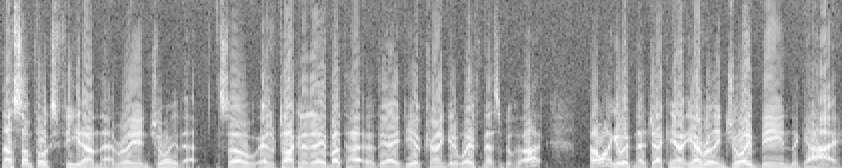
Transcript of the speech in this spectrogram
Now, some folks feed on that and really enjoy that. So, as we're talking today about the, the idea of trying to get away from that, some people say, oh, I don't want to get away from that, Jack. You know, yeah, I really enjoy being the guy.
